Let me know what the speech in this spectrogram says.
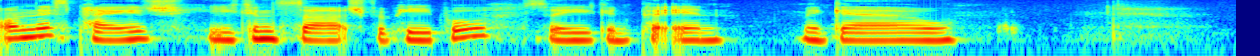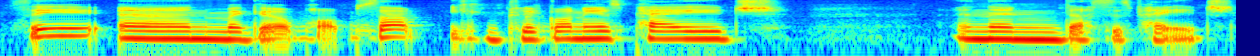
on this page you can search for people so you can put in Miguel See, and Miguel pops up. You can click on his page, and then that's his page.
